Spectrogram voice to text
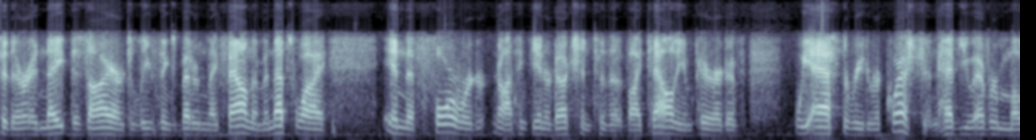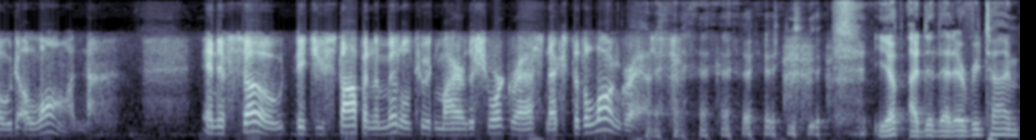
to their innate desire to leave things better than they found them. And that's why in the forward, no, I think the introduction to the vitality imperative, we ask the reader a question Have you ever mowed a lawn? And if so, did you stop in the middle to admire the short grass next to the long grass? yep, I did that every time.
